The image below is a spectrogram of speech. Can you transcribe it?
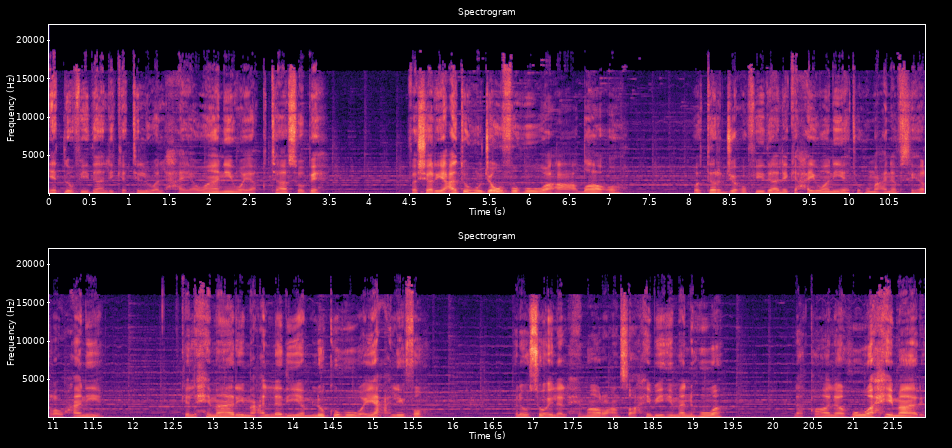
يتلو في ذلك تلو الحيوان ويقتاس به. فشريعته جوفه وأعضاؤه وترجع في ذلك حيوانيته مع نفسه الروحانية كالحمار مع الذي يملكه ويعلفه. فلو سئل الحمار عن صاحبه من هو لقال هو حماري.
